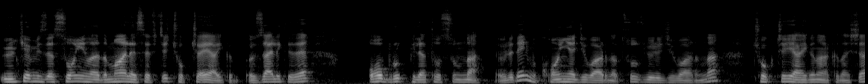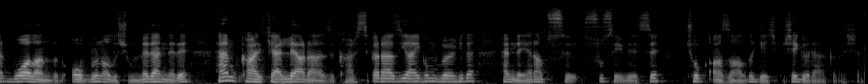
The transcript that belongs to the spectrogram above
ülkemizde son yıllarda maalesefçe çokça yaygın. Özellikle de Obruk platosunda öyle değil mi? Konya civarında, Tuz Gölü civarında çokça yaygın arkadaşlar. Bu alanda obrun oluşumu nedenleri hem kalkerli arazi, karstik arazi yaygın bu bölgede hem de yeraltı su seviyesi çok azaldı geçmişe göre arkadaşlar.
